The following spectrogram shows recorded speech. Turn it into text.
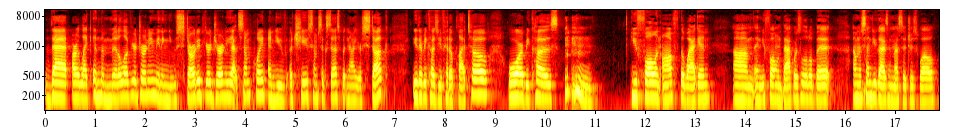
that are like in the middle of your journey, meaning you started your journey at some point and you've achieved some success, but now you're stuck, either because you've hit a plateau or because you've fallen off the wagon um, and you've fallen backwards a little bit. I want to send you guys a message as well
